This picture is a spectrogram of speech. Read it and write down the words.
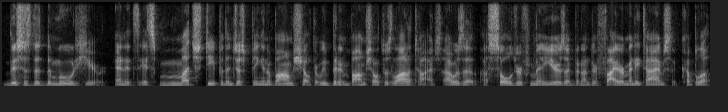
this is the, the mood here, and it's it's much deeper than just being in a bomb shelter. We've been in bomb shelters a lot of times. I was a, a soldier for many years. I've been under fire many times. A couple of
